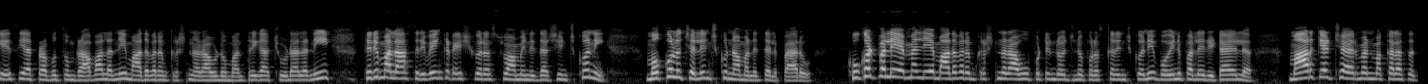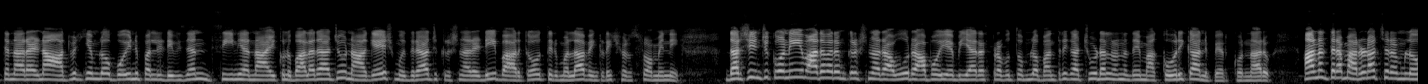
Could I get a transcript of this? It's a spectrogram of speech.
కేసీఆర్ ప్రభుత్వం రావాలని మాధవరం కృష్ణారావును మంత్రిగా చూడాలని తిరుమల శ్రీ వెంకటేశ్వర స్వామిని దర్శించుకొని మొక్కులు చెల్లించుకున్నామని తెలిపారు. కూకట్పల్లి ఎమ్మెల్యే మాధవరం కృష్ణరావు పుట్టినరోజును పురస్కరించుకొని Boinpally retail market chairman Makkala Satyanarayana ఆధ్వర్యంలో బోయినపల్లి డివిజన్ సీనియర్ నాయకులు బాలరాజు నాగేష్ ముదిరాజ్ కృష్ణారెడ్డి భార్గవ్ తిరుమల వెంకటేశ్వర స్వామిని దర్శించుకొని మాధవరం కృష్ణారావు రాబోయే బీఆర్ఎస్ ప్రభుత్వంలో మంత్రిగా చూడాలన్నదే మా కోరిక అని పేర్కొన్నారు. అనంతరం అరుణాచలంలో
